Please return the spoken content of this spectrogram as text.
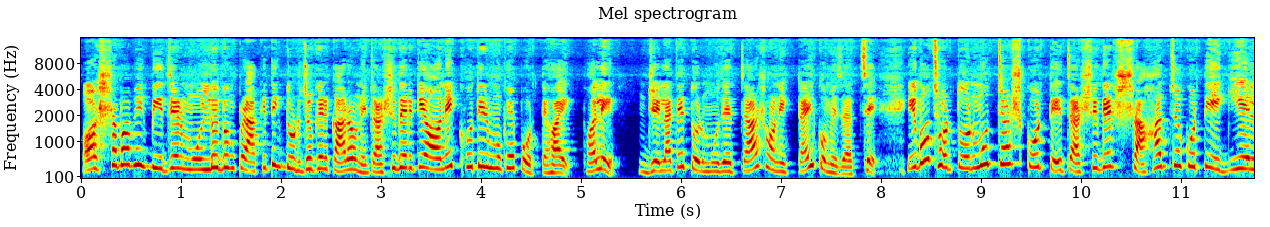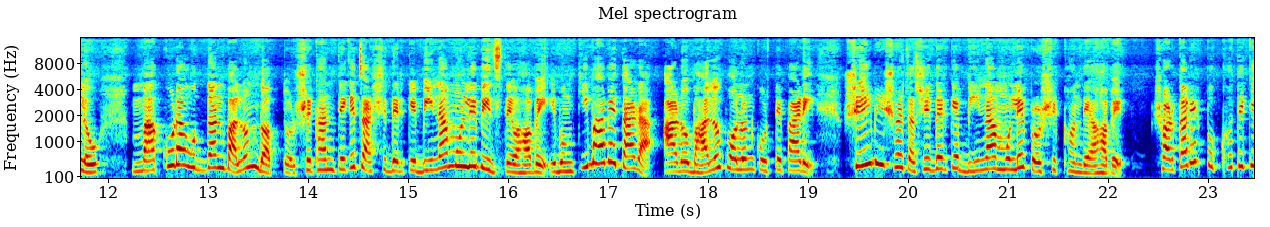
অস্বাভাবিক বীজের মূল্য এবং প্রাকৃতিক দুর্যোগের কারণে চাষিদেরকে অনেক ক্ষতির মুখে পড়তে হয়। ফলে জেলাতে তরমুজের চাষ অনেকটাই কমে যাচ্ছে। এবছর তরমুজ চাষ করতে চাষিদের সাহায্য করতে এগিয়ে এলো বাঁকুড়া উদ্যান পালন দপ্তর। সেখান থেকে চাষিদেরকে বিনামূল্যে বীজ দেওয়া হবে এবং কীভাবে তারা আরও ভালো ফলন করতে পারে সেই বিষয়ে চাষিদেরকে বিনামূল্যে প্রশিক্ষণ দেওয়া হবে। সরকারের পক্ষ থেকে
